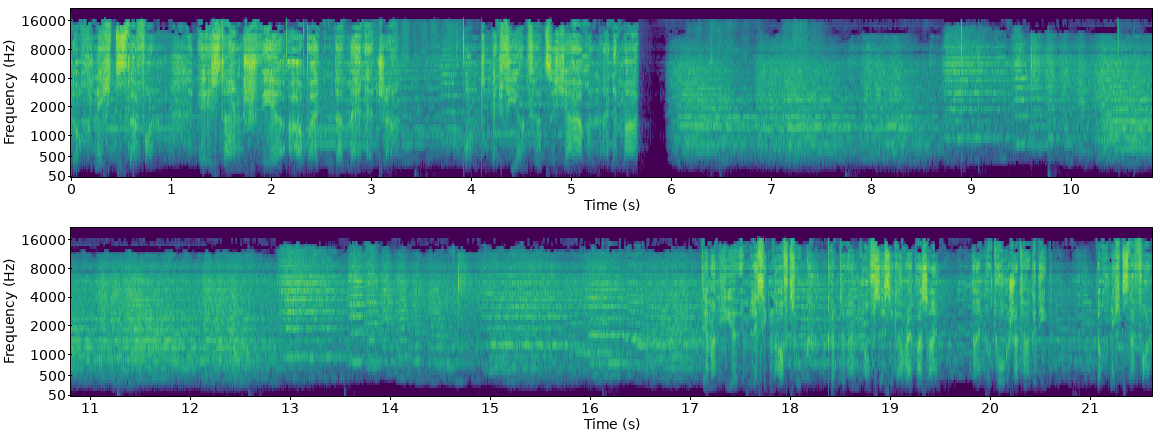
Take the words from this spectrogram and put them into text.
Doch nichts davon. Er ist ein schwer arbeitender Manager. Und mit 44 Jahren eine Marke. Der Mann hier im lässigen Aufzug könnte ein aufsässiger Rapper sein, ein notorischer Tagedieb. Doch nichts davon.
